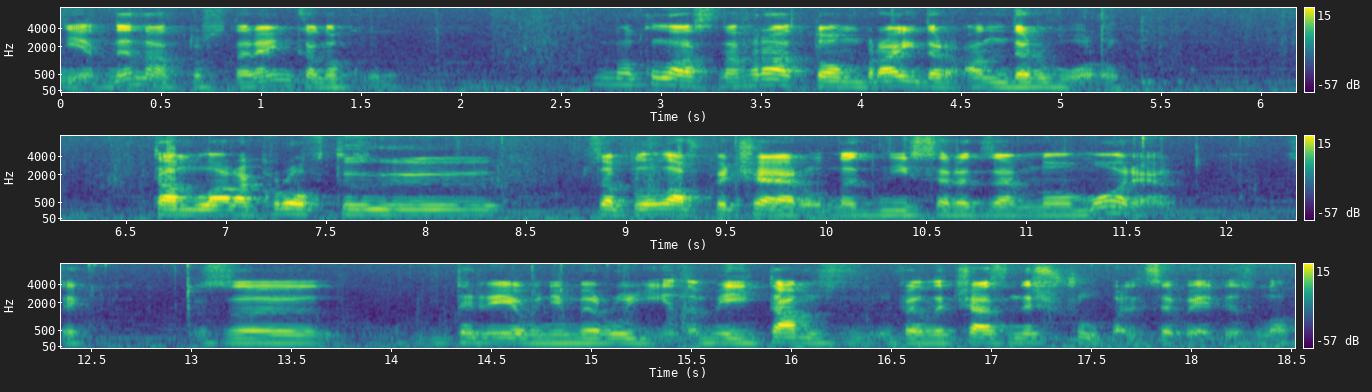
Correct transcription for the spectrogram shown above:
Ні, не надто старенька, но... Ну, класна гра Tomb Raider Underworld. Там Лара Крофт е, заплила в печеру на дні Середземного моря з, древніми руїнами, і там величезне щупальце вилізло.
